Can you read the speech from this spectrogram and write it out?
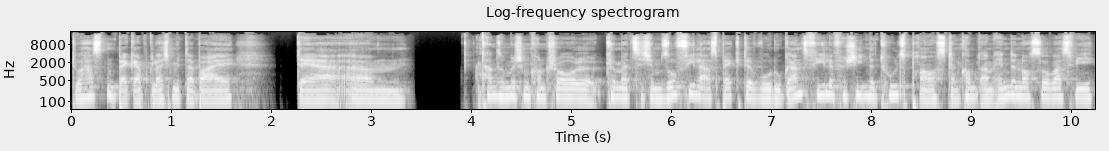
Du hast ein Backup gleich mit dabei. Der ähm, Tanso Mission Control kümmert sich um so viele Aspekte, wo du ganz viele verschiedene Tools brauchst. Dann kommt am Ende noch sowas wie,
